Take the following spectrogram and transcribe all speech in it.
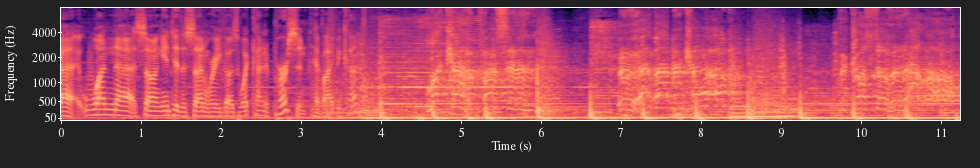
Uh, one uh, song, Into the Sun, where he goes, What kind of person have I become? What kind of person have I become? The ghost of an outlaw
